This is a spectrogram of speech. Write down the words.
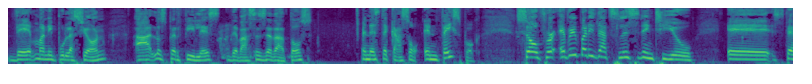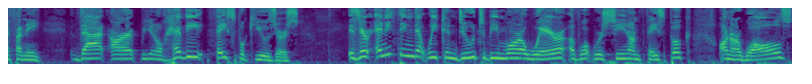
de manipulación a los perfiles de bases de datos, en este caso en Facebook. So for everybody that's listening to you, eh, Stephanie, that are, you know, heavy Facebook users, is there anything that we can do to be more aware of what we're seeing on Facebook, on our walls?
